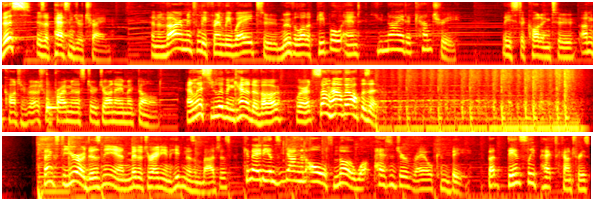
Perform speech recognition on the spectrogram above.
This is a passenger train, an environmentally friendly way to move a lot of people and unite a country, at least according to uncontroversial Prime Minister John A. Macdonald. Unless you live in Canada though, where it's somehow the opposite. Thanks to Euro Disney and Mediterranean hedonism barges, Canadians young and old know what passenger rail can be. But densely packed countries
